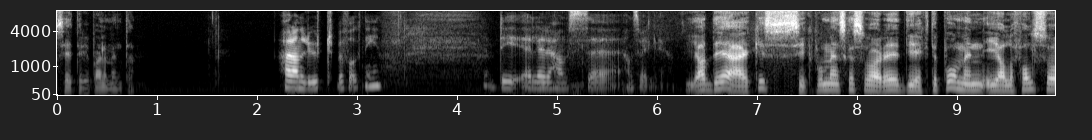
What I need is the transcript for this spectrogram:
seter i parlamentet. Har han lurt befolkningen? De, eller hans, uh, hans velgere? Ja, Det er jeg ikke sikker på om jeg skal svare direkte på, men i alle fall så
